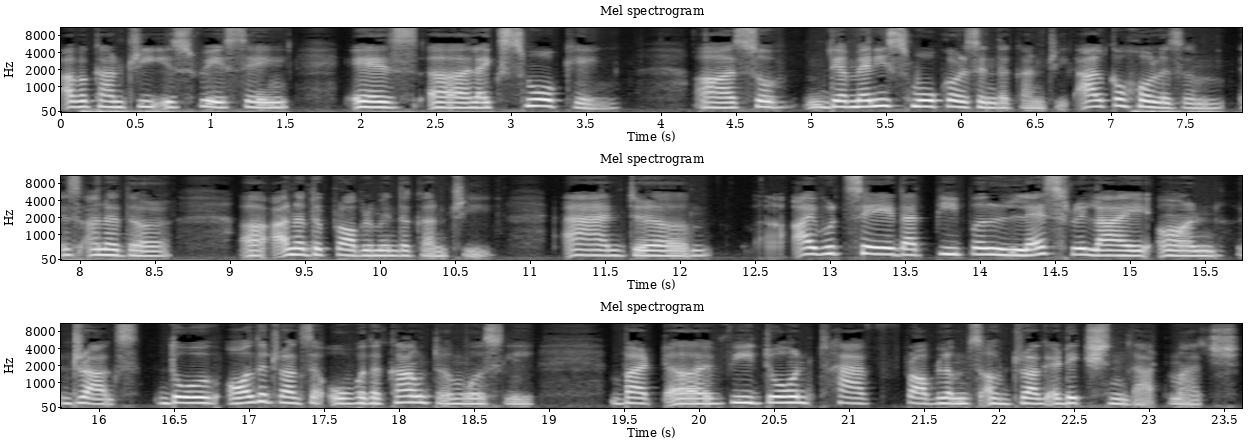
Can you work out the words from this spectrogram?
our country is facing is uh, like smoking uh, so there are many smokers in the country. Alcoholism is another uh, another problem in the country, and um, I would say that people less rely on drugs, though all the drugs are over the counter mostly. But uh, we don't have problems of drug addiction that much.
